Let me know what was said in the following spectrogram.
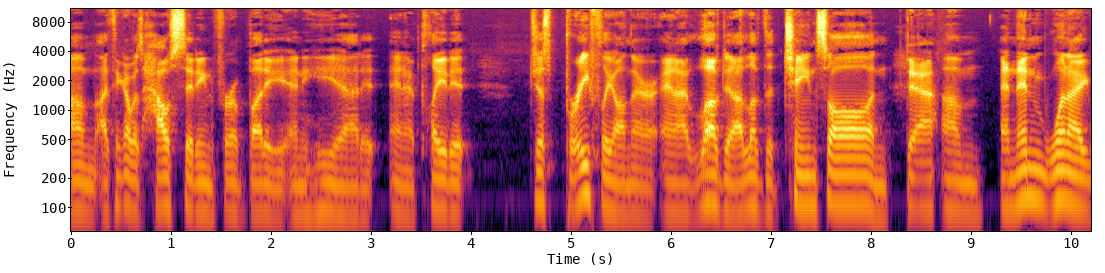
Um, I think I was house sitting for a buddy and he had it, and I played it just briefly on there, and I loved it. I loved the chainsaw and Yeah. um, and then when I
